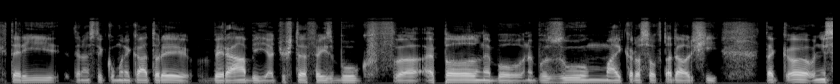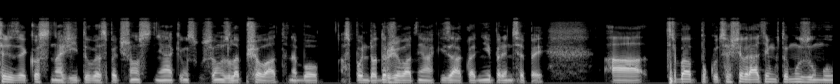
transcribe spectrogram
který tyhle ty komunikátory vyrábí, ať už to je Facebook, Apple nebo, nebo Zoom, Microsoft a další, tak uh, oni se jako snaží tu bezpečnost nějakým způsobem zlepšovat nebo aspoň dodržovat nějaký základní principy. A třeba pokud se ještě vrátím k tomu Zoomu,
